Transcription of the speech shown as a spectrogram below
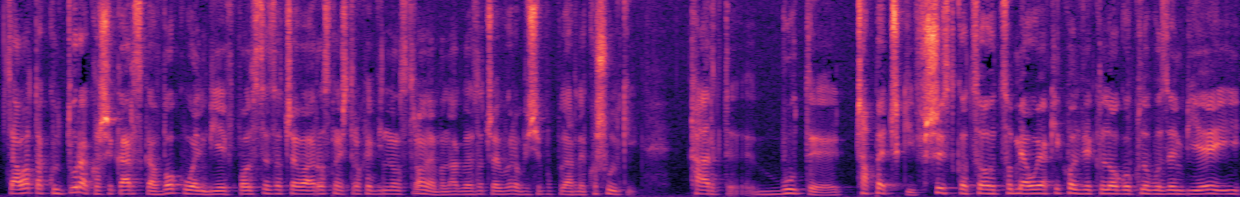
cała ta kultura koszykarska wokół NBA w Polsce zaczęła rosnąć trochę w inną stronę, bo nagle zaczęły robić się popularne koszulki, karty, buty, czapeczki, wszystko, co, co miało jakiekolwiek logo klubu z NBA i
